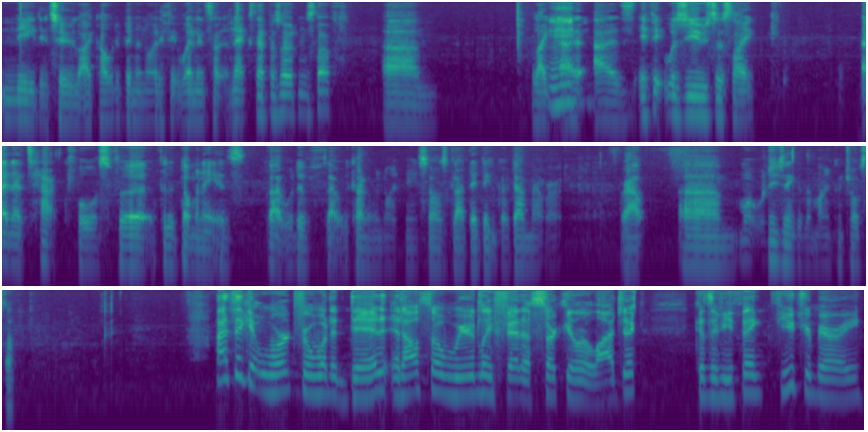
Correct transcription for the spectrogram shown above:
needed to. Like, I would have been annoyed if it went into the next episode and stuff. Um, like, Mhm. a- as if it was used as like an attack force for for the Dominators, that would have that would have kind of annoyed me. So I was glad they didn't go down that route. route. Um, what, what do you think of the mind control stuff? I think it worked for what it did. It also weirdly fit a circular logic because if you think Future Barry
